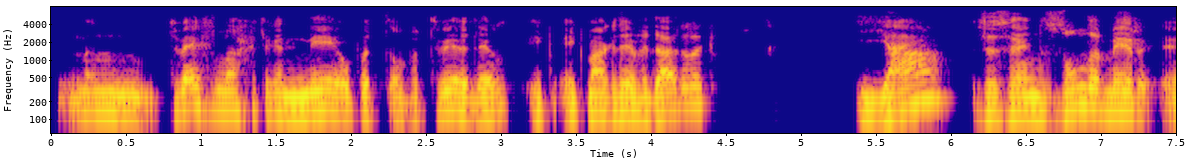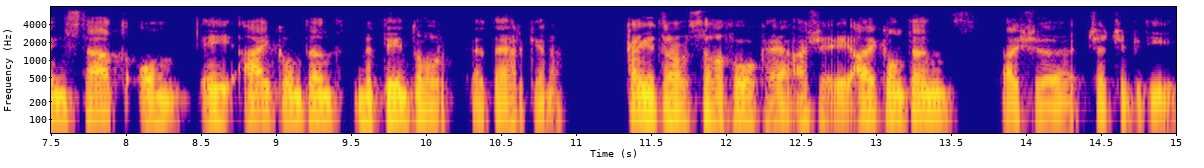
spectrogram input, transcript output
mijn twijfelachtige nee op het, op het tweede deel. Ik, ik maak het even duidelijk. Ja, ze zijn zonder meer in staat om AI-content meteen te, te, herkennen. Kan je trouwens zelf ook. Hè? Als je AI-content, als je ChatGPT uh,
